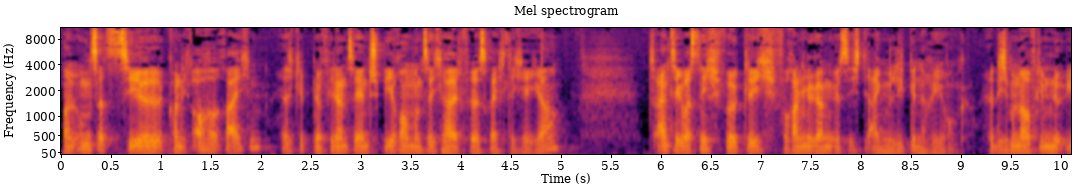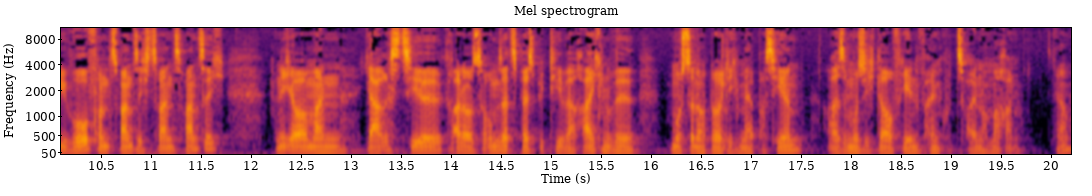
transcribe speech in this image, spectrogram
Mein Umsatzziel konnte ich auch erreichen. Es gibt mir finanziellen Spielraum und Sicherheit für das rechtliche Jahr. Das Einzige, was nicht wirklich vorangegangen ist, ist die eigene Lead-Generierung. Hatte ich immer noch auf dem Niveau von 2022. Wenn ich aber mein Jahresziel gerade aus der Umsatzperspektive erreichen will, muss da noch deutlich mehr passieren. Also muss ich da auf jeden Fall in Q2 nochmal ran. Ja?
